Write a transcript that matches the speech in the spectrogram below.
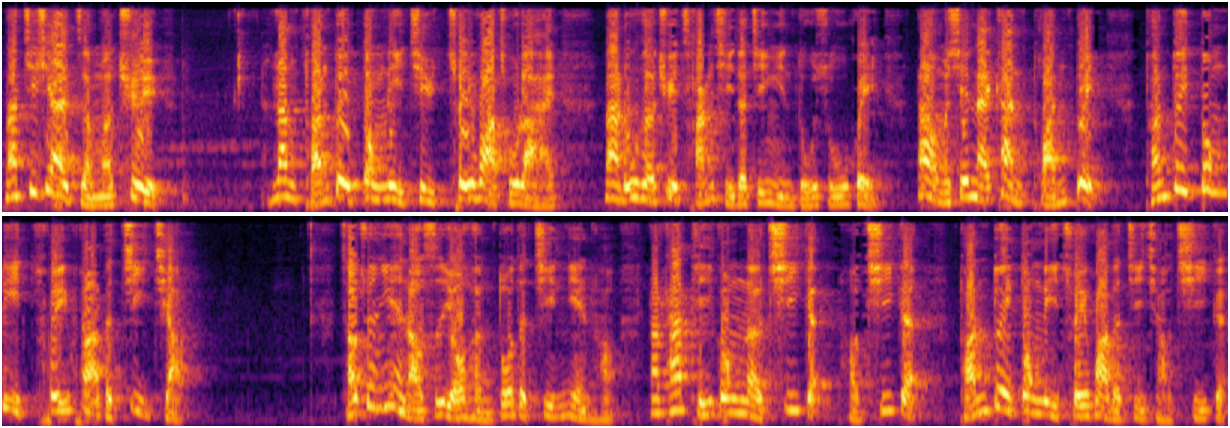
那接下来怎么去？让团队动力去催化出来，那如何去长期的经营读书会？那我们先来看团队，团队动力催化的技巧。曹春燕老师有很多的经验哈，那他提供了七个，好七个团队动力催化的技巧，七个，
